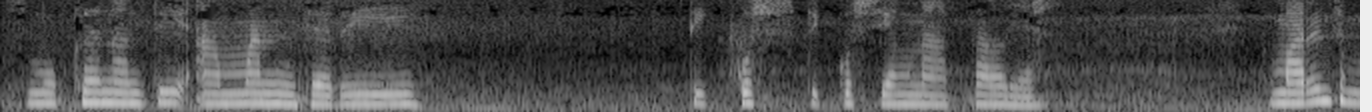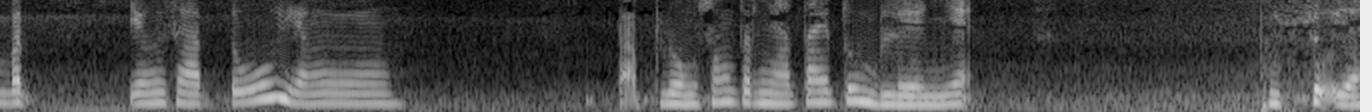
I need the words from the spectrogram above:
Semoga nanti aman dari tikus-tikus yang nakal ya. Kemarin sempat yang satu yang tak blongsong ternyata itu belenyek busuk ya.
